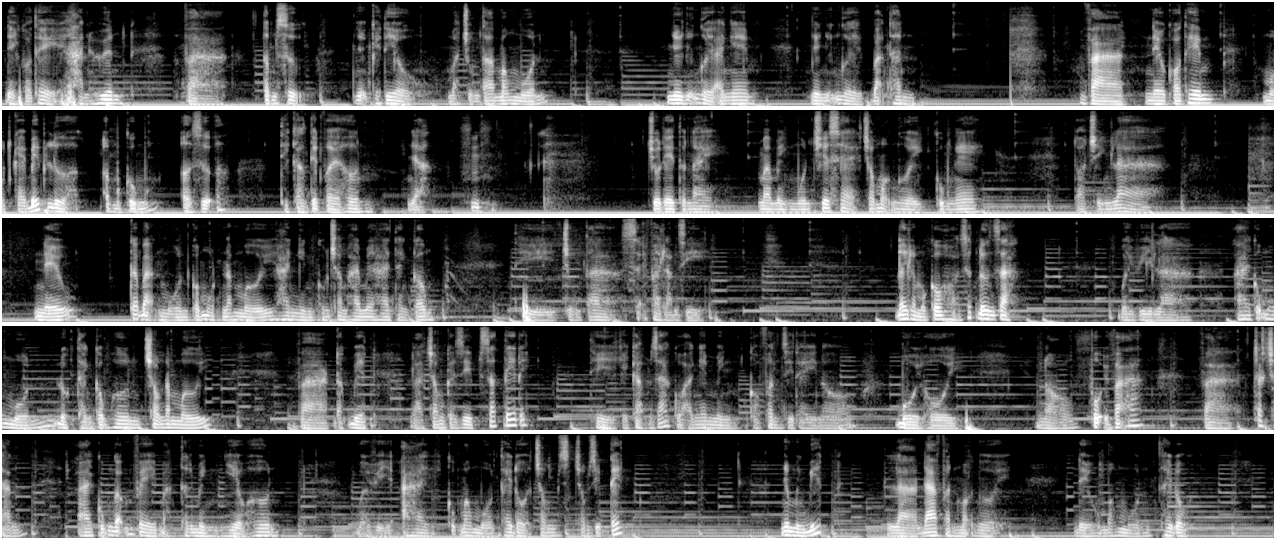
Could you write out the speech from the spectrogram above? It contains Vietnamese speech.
để có thể hàn huyên và tâm sự những cái điều mà chúng ta mong muốn như những người anh em, như những người bạn thân. Và nếu có thêm một cái bếp lửa ấm cúng ở giữa thì càng tuyệt vời hơn nhỉ? Chủ đề tuần này mà mình muốn chia sẻ cho mọi người cùng nghe đó chính là nếu các bạn muốn có một năm mới 2022 thành công, thì chúng ta sẽ phải làm gì? Đây là một câu hỏi rất đơn giản, bởi vì là ai cũng mong muốn được thành công hơn trong năm mới và đặc biệt là trong cái dịp sát Tết ấy, thì cái cảm giác của anh em mình có phần gì đấy nó bồi hồi, nó vội vã và chắc chắn ai cũng ngẫm về bản thân mình nhiều hơn bởi vì ai cũng mong muốn thay đổi trong trong dịp Tết. Nhưng mình biết là đa phần mọi người đều mong muốn thay đổi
